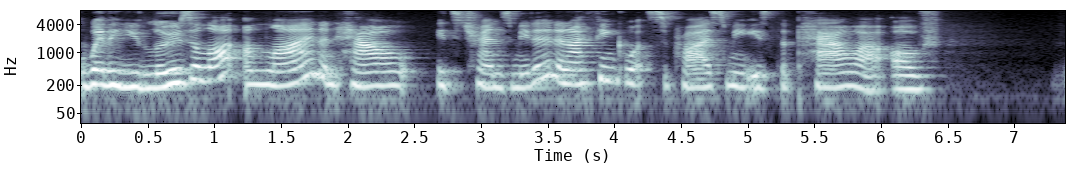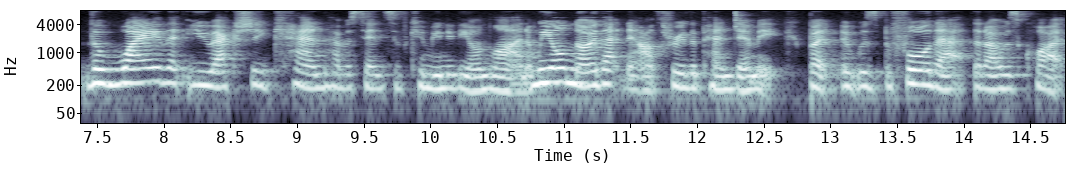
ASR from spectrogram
whether you lose a lot online and how it's transmitted. And I think what surprised me is the power of the way that you actually can have a sense of community online. And we all know that now through the pandemic, but it was before that that I was quite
